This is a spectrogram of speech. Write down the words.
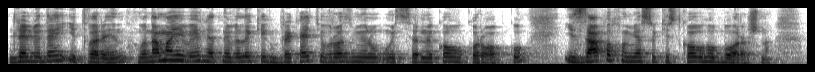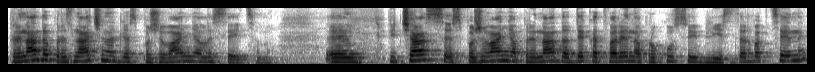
для людей і тварин. Вона має вигляд невеликих брикетів розміром у сірникову коробку із запахом м'ясокісткового борошна. Принада призначена для споживання лисицями. Е, Під час споживання принада дика тварина прокусує блістер вакцини,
